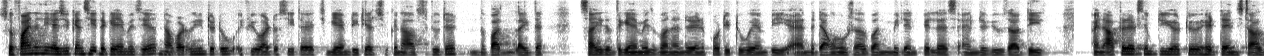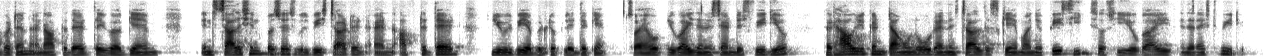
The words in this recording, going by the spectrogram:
so finally as you can see the game is here. Now what we need to do if you want to see the game details you can also do that. The one like the size of the game is 142 MB and the downloads are 1 million plus and reviews are these. And after that simply you have to hit the install button and after that the your game installation process will be started and after that you will be able to play the game. So i hope you guys understand this video that how you can download and install this game on your pc so see you guys in the next video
